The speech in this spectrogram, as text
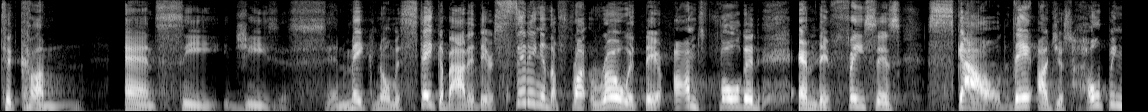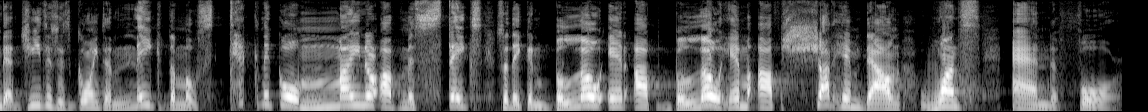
to come and see Jesus. And make no mistake about it, they're sitting in the front row with their arms folded and their faces scowled. They are just hoping that Jesus is going to make the most technical, minor of mistakes so they can blow it up, blow him up, shut him down once and for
